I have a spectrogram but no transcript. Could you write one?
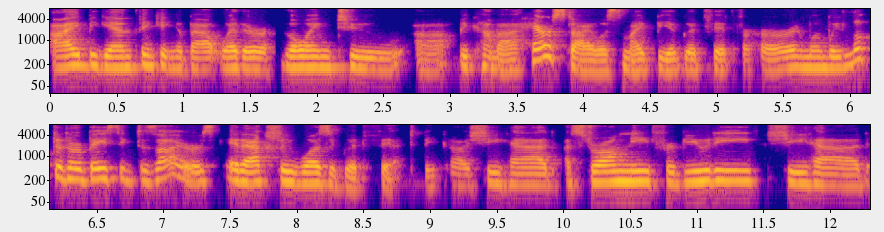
I began thinking about whether going to uh, become a hairstylist might be a good fit for her. And when we looked at her basic desires, it actually was a good fit because she had a strong need for beauty. She had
